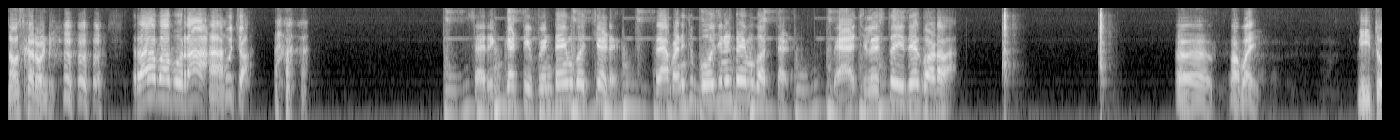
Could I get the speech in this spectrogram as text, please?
నమస్కారం అండి. రా బాబు రా. కూర్చో. సరిగ్గా టిఫిన్ టైంకి వచ్చాడు. రేపటి నుంచి భోజనం టైంకి వస్తాడు. బ్యాచిలర్స్తో ఇదే గొడవ. బాబాయ్ మీతో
